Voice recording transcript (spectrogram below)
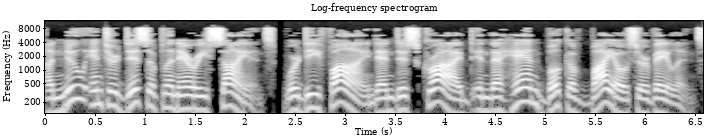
a new interdisciplinary science, were defined and described in the Handbook of Biosurveillance,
